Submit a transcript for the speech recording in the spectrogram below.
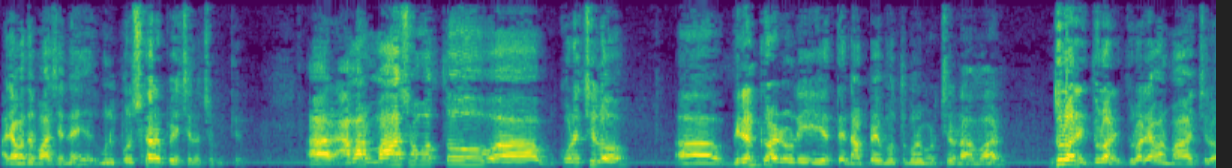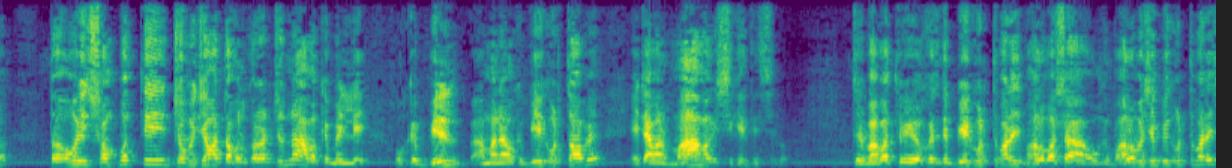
আজ আমাদের মাঝে নেই উনি পুরস্কারও পেয়েছিল ছবিতে। আর আমার মা সমস্ত আহ, করেছিল ভিলেন করেন উনি এতে নামটা মুহূর্তে মনে পড়ছিল না আমার। দুলারি দুলারি দুলারি আমার মা হয়েছিল। তো ওই সম্পত্তি, জমি জমা দখল করার জন্য আমাকে মেনলি ওকে বিল মানে ওকে বিয়ে করতে হবে, এটা আমার মা আমাকে শিখিয়ে দিয়েছিল। যে বাবা, তুই ওকে যদি বিয়ে করতে পারিস, ভালোবাসা, ওকে ভালোবেসে বিয়ে করতে পারিস,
